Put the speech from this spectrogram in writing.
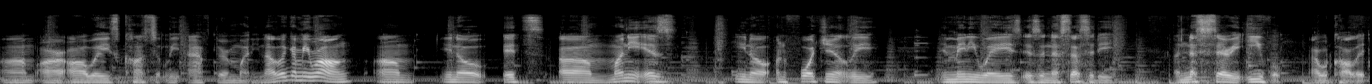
um, are always constantly after money. Now, don't get me wrong. Um, you know, it's um, money is, you know, unfortunately in many ways is a necessity, a necessary evil, I would call it,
